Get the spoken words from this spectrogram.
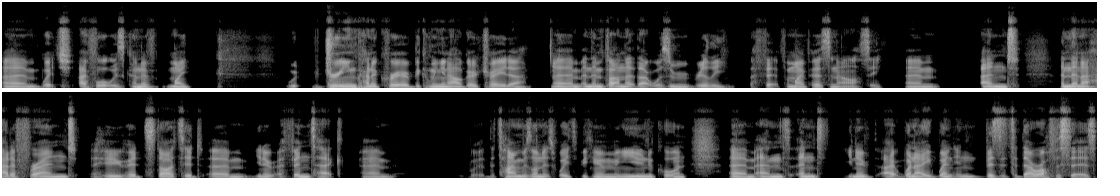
um, which i thought was kind of my dream kind of career of becoming an algo trader um, and then found that that wasn't really a fit for my personality. Um, and and then I had a friend who had started, um, you know, a fintech. Um, the time was on its way to becoming a unicorn, um, and and you know, I, when I went and visited their offices,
